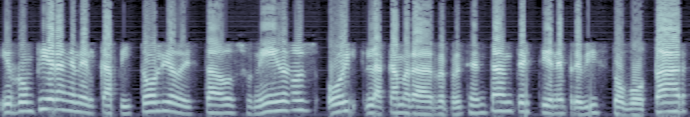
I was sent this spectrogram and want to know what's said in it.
irrumpieran en el Capitolio de Estados Unidos. Hoy la Cámara de Representantes tiene previsto votar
